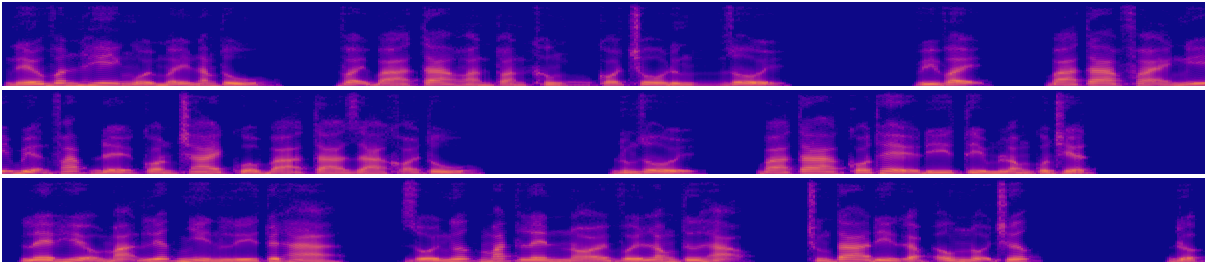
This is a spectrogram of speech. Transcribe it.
Nếu vân hy ngồi mấy năm tù, vậy bà ta hoàn toàn không có chỗ đứng rồi. Vì vậy, bà ta phải nghĩ biện pháp để con trai của bà ta ra khỏi tù. Đúng rồi, bà ta có thể đi tìm long Quân triệt. Lê hiểu mạn liếc nhìn lý tuyết hà, rồi ngước mắt lên nói với long tư hạo, chúng ta đi gặp ông nội trước. Được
